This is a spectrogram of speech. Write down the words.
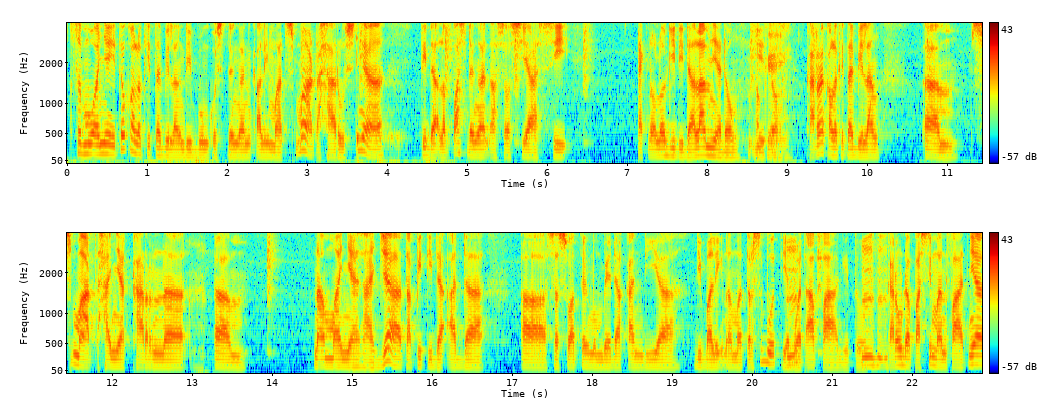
semuanya itu kalau kita bilang dibungkus dengan kalimat smart harusnya tidak lepas dengan asosiasi teknologi di dalamnya dong gitu. Oke. Karena kalau kita bilang um, smart hanya karena um, namanya saja tapi tidak ada uh, sesuatu yang membedakan dia di balik nama tersebut ya buat apa gitu. Karena udah pasti manfaatnya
